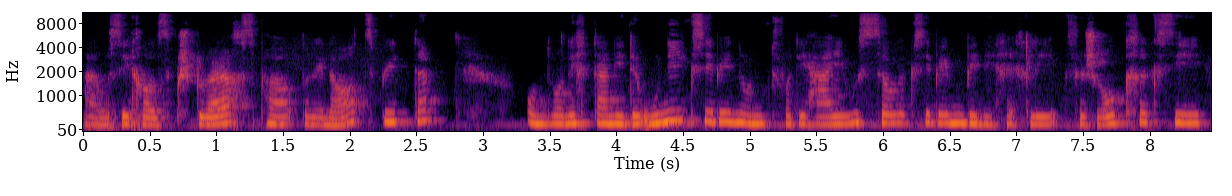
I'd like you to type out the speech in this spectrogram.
auch sich als Gesprächspartnerin anzubieten. Und als ich dann in der Uni war und von die Hause ausgezogen war, bin ich ein bisschen verschrocken,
